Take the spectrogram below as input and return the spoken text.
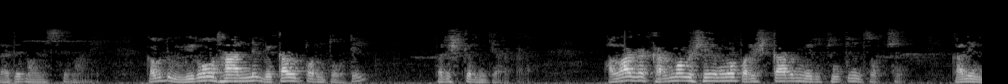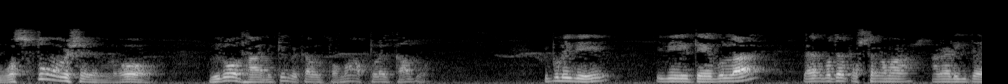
లేకపోతే మానేస్తే మానే. కాబట్టి విరోధాన్ని వికల్పంతో పరిష్కరించారు అక్కడ. అలాగ కర్మ విషయంలో పరిష్కారం మీరు చూపించవచ్చు. కానీ వస్తువు విషయంలో విరోధానికి వికల్పము అప్లై కాదు. ఇప్పుడు ఇది ఇది టేబుల్లా లేకపోతే పుస్తకమా? అని అడిగితే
